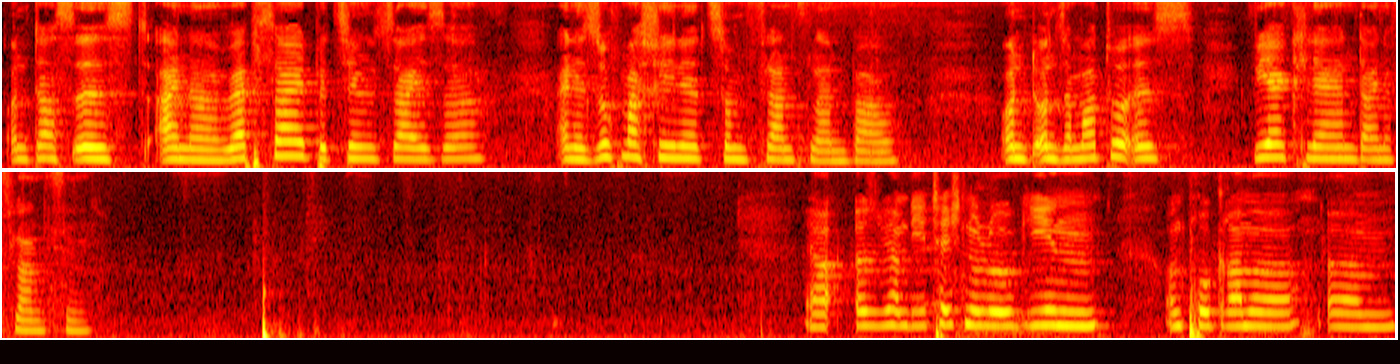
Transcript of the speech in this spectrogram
Und das ist eine Website bzw. eine Suchmaschine zum Pflanzenanbau. Und unser Motto ist, wir erklären deine Pflanzen. Ja, also wir haben die Technologien und Programme ähm,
